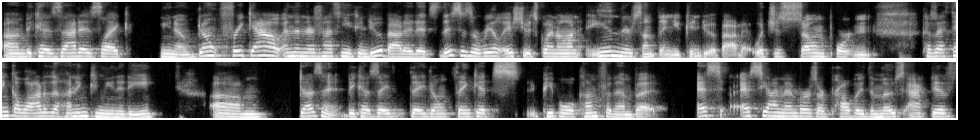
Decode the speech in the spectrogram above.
Um, because that is like you know don't freak out and then there's nothing you can do about it. It's this is a real issue. It's going on and there's something you can do about it which is so important. Because i think a lot of the hunting community um, doesn't because they they don't think it's people will come for them. But S- SCI members are probably the most active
